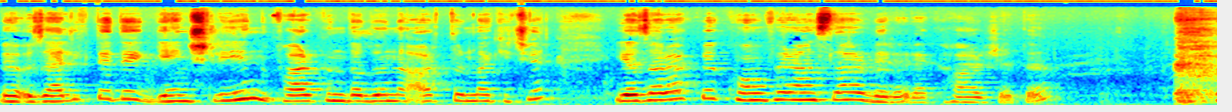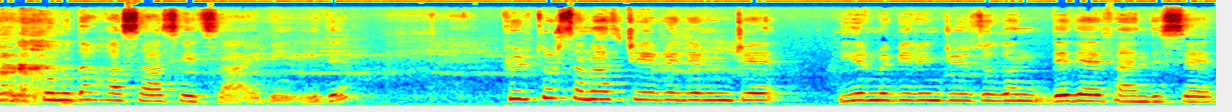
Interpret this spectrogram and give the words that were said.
ve özellikle de gençliğin farkındalığını arttırmak için yazarak ve konferanslar vererek harcadı. Bu konuda hassasiyet sahibiydi. Kültür sanat çevrelerince 21. yüzyılın dede efendisi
